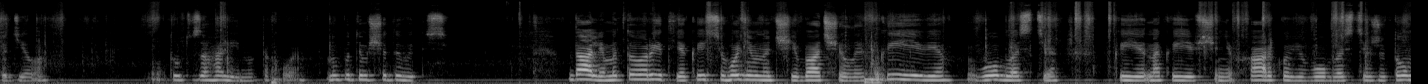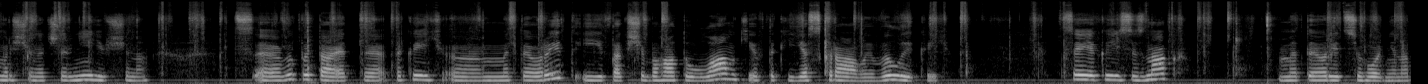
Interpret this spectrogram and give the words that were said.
це діло. Тут взагалі, ну такое. Ну, будемо ще дивитися. Далі метеорит, який сьогодні вночі бачили в Києві, в області, в Києві, на Київщині, в Харкові, в області, Житомирщина, Чернігівщина. Це, ви питаєте, такий е, метеорит і так ще багато уламків, такий яскравий, великий. Це якийсь знак. Метеорит сьогодні над,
